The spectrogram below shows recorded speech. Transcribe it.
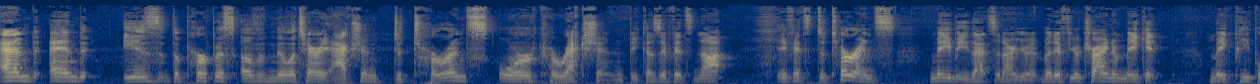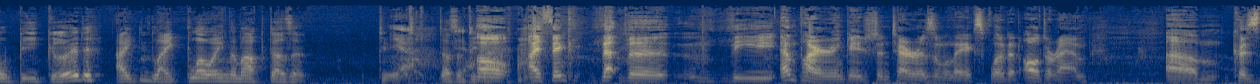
and and is the purpose of military action deterrence or correction? Because if it's not, if it's deterrence, maybe that's an argument. But if you're trying to make it make people be good, I mm-hmm. like blowing them up doesn't do Yeah. it. Doesn't do Oh, that. I think that the the Empire engaged in terrorism when they exploded Alderaan, um, because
